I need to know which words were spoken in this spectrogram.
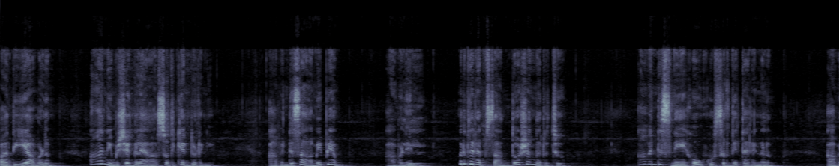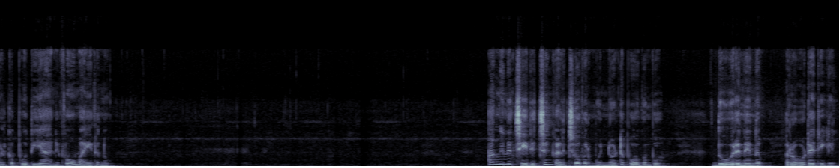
പതിയെ അവളും ആ നിമിഷങ്ങളെ ആസ്വദിക്കാൻ തുടങ്ങി. അവന്റെ സാമീപ്യം അവളിൽ ഒരുതരം സന്തോഷം നിറച്ചു. അവന്റെ സ്നേഹവും കുസൃതി തരങ്ങളും അവൾക്ക് പുതിയ അനുഭവമായിരുന്നു. അങ്ങനെ ചിരിച്ചും കളിച്ചും അവർ മുന്നോട്ട് പോകുമ്പോൾ ദൂരെ നിന്നും റോഡരികിൽ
